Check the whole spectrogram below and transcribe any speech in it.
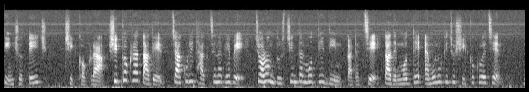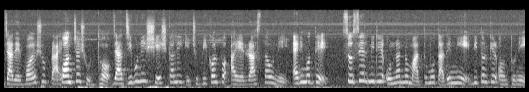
তিনশো তেইশ শিক্ষকরা। শিক্ষকরা তাদের চাকুরি থাকছে না ভেবে চরম দুশ্চিন্তার মধ্যে দিন কাটাচ্ছে। তাদের মধ্যে এমনও কিছু শিক্ষক রয়েছেন যাদের বয়সও প্রায় পঞ্চাশ ঊর্ধ্ব, যা জীবনের শেষকালে কিছু বিকল্প আয়ের রাস্তাও নেই। এরই মধ্যে সোশ্যাল মিডিয়ার অন্যান্য মাধ্যমও তাদের নিয়ে বিতর্কের অন্ত নেই।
